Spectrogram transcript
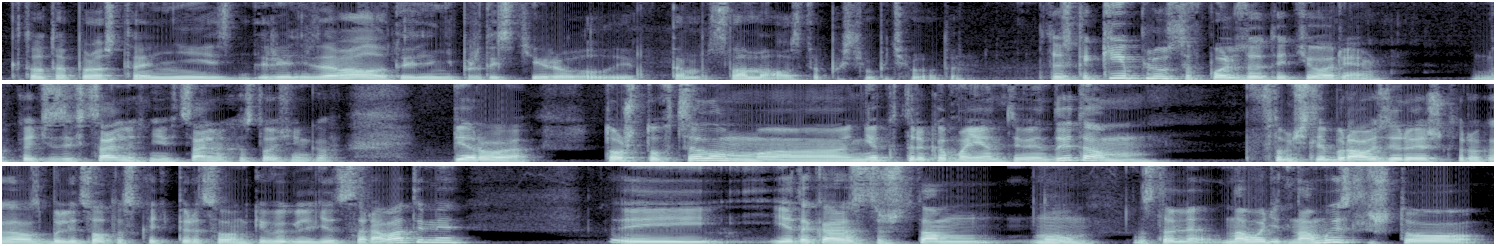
кто-то просто не реализовал это или не протестировал, и там сломалось, допустим, почему-то. То есть, какие плюсы в пользу этой теории? Ну, из официальных, неофициальных источников. Первое. То, что в целом а, некоторые компоненты винды, там, в том числе браузер Edge, который, казалось бы, лицо, так сказать, операционки, выглядит сыроватыми. И, и это кажется, что там ну, наводит на мысль, что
